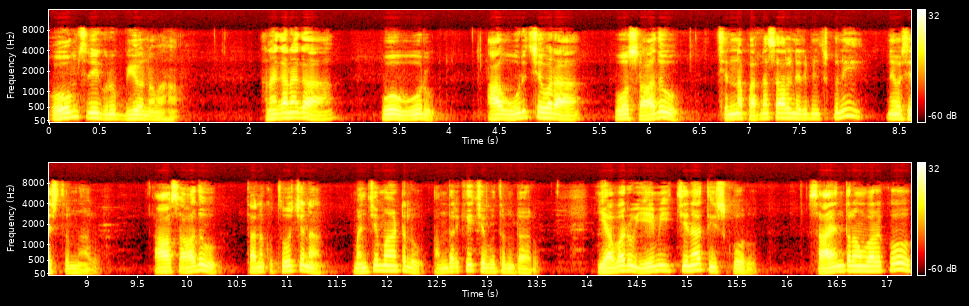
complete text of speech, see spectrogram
ఓం శ్రీ గురుభ్యో నమ. అనగనగా ఓ ఊరు ఆ ఊరి చివర ఓ సాధువు చిన్న పర్ణశాల నిర్మించుకుని నివసిస్తున్నారు. ఆ సాధువు తనకు తోచిన మంచి మాటలు అందరికీ చెబుతుంటారు. ఎవరు ఏమి ఇచ్చినా తీసుకోరు. సాయంత్రం వరకు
